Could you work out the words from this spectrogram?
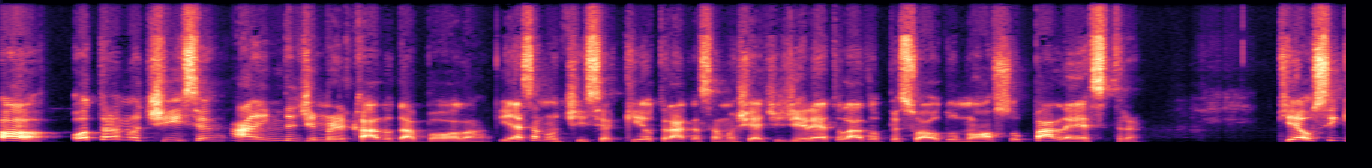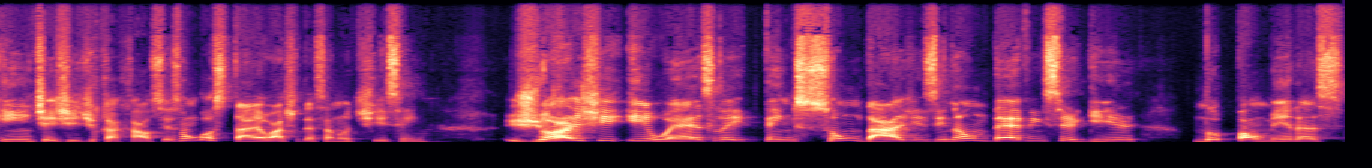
Ó, outra notícia ainda de mercado da bola, e essa notícia aqui eu trago essa manchete direto lá do pessoal do nosso palestra, que é o seguinte, Egídio Cacau, vocês vão gostar, eu acho, dessa notícia, hein? Jorge e Wesley têm sondagens e não devem seguir no Palmeiras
